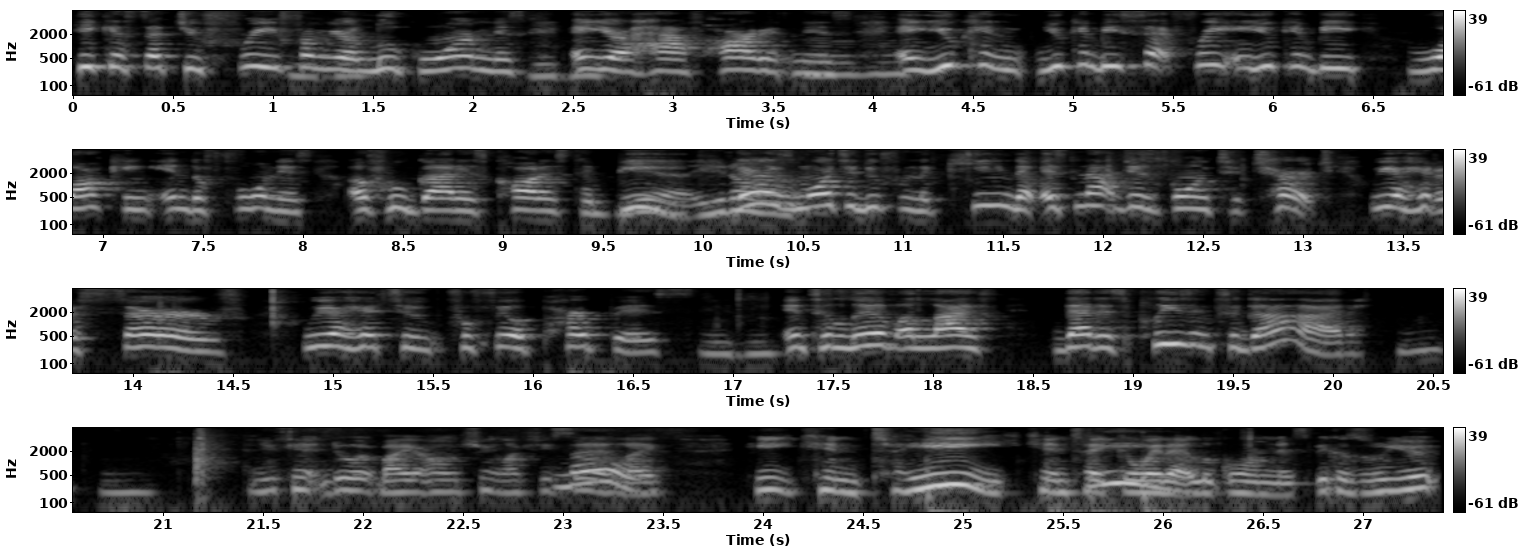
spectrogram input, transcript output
he can set you free from your lukewarmness and Mhm. your half-heartedness. Mhm. and you can you can be set free and you can be walking in the fullness of who god has called us to be. Yeah, there is more to do from the kingdom. It's not just going to church. We are here to serve. We are here to fulfill purpose Mhm. and to live a life that is pleasing to god. Mhm. You can't do it by your own strength, like she said. No. Like he can, t- he can take away that lukewarmness because when you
